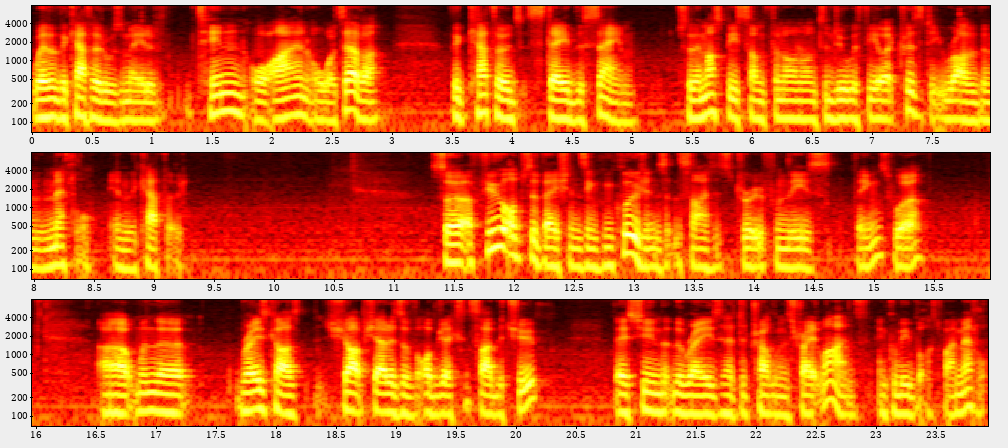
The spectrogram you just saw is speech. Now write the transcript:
whether the cathode was made of tin or iron or whatever, the cathodes stayed the same. So there must be some phenomenon to do with the electricity rather than the metal in the cathode. So a few observations and conclusions that the scientists drew from these things were uh, when the rays cast sharp shadows of objects inside the tube, they assumed that the rays had to travel in straight lines and could be blocked by metal.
